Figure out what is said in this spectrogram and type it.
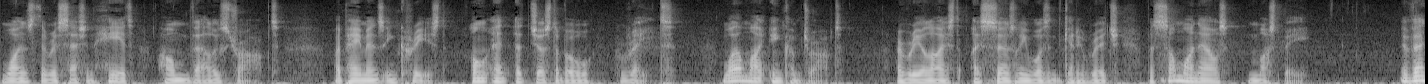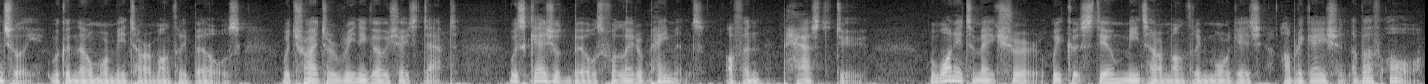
once the recession hit, home values dropped. My payments increased on an adjustable rate, while my income dropped. I realized I certainly wasn't getting rich, but someone else must be. Eventually, we could no more meet our monthly bills. We tried to renegotiate debt. We scheduled bills for later payments, often past due. We wanted to make sure we could still meet our monthly mortgage obligation above all.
